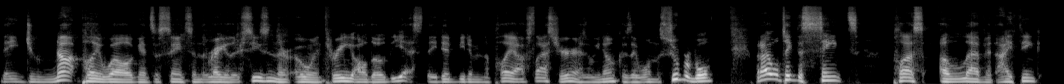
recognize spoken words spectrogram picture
They do not play well against the Saints in the regular season. They're 0 3, although, yes, they did beat them in the playoffs last year, as we know, because they won the Super Bowl. But I will take the Saints plus 11. I think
